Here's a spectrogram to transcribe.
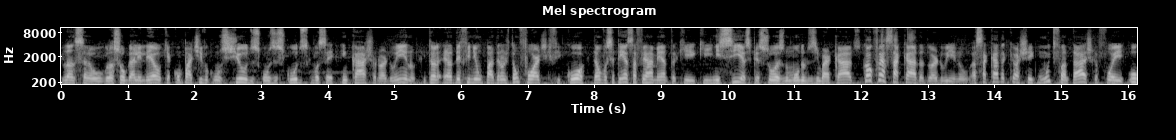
lança, o- lançou o Galileu, que é compatível com os shields, com os escudos que você encaixa no Arduino. Então ela definiu um padrão de tão forte que ficou. Então você tem essa ferramenta que, que inicia as pessoas no mundo dos embarcados. Qual foi a sacada do Arduino? A sacada que eu achei muito fantástica foi o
